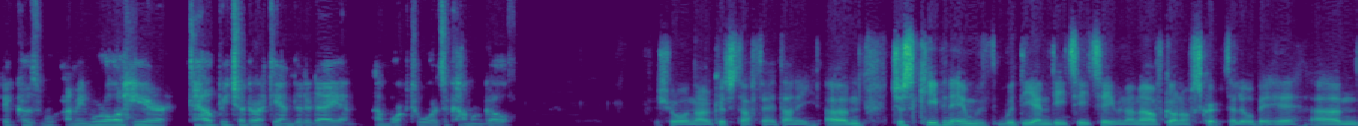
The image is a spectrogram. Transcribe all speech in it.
because I mean we're all here to help each other at the end of the day and, and work towards a common goal. For sure, no, good stuff there, Danny. Um, just keeping it in with, with the MDT team, and I know I've gone off script a little bit here. Um,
